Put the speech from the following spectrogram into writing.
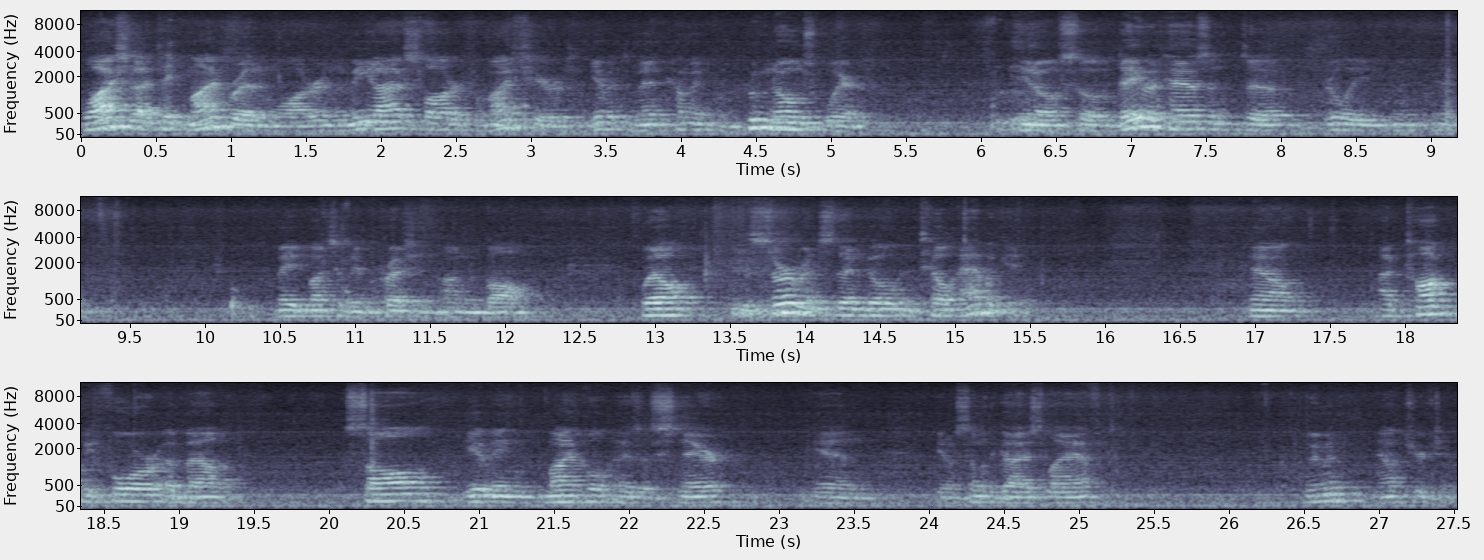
Why should I take my bread and water and the meat I've slaughtered for my shears and give it to men coming from who knows where? You know, so David hasn't uh, really made much of an impression on Nabal. Well, the servants then go and tell Abigail. Now, I've talked before about Saul giving Michael as a snare, and, you know, some of the guys laughed. Women, now it's your chance.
